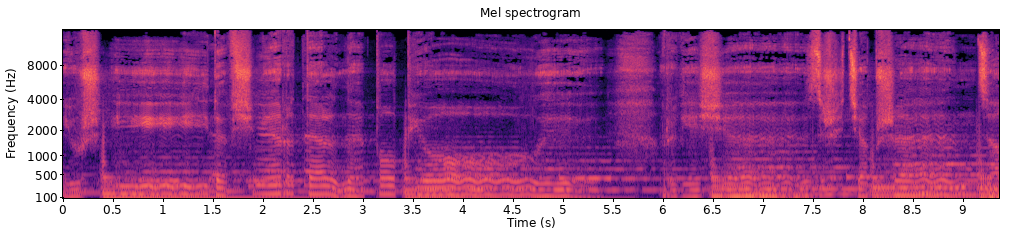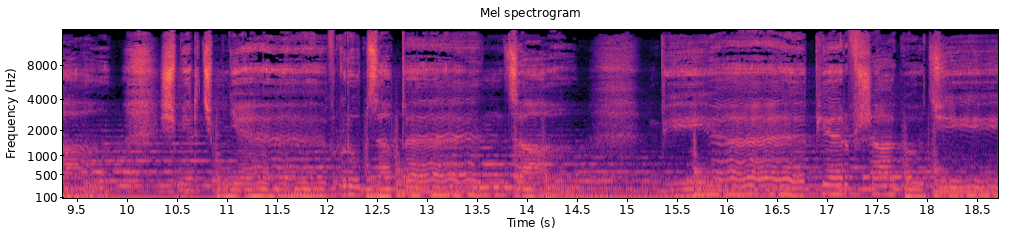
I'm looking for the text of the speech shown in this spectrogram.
już idę w śmiertelne popioły. Rwie się z życia przędza, śmierć mnie w grób zapędza. Bije pierwsza godzina.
